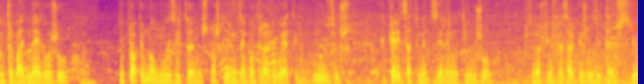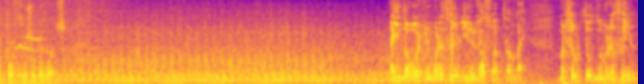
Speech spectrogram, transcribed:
o trabalho nega o jogo. Do próprio nome Lusitanos, nós poderíamos encontrar o étimo Lusus, que quer exatamente dizer em latim o jogo. Portanto, nós podíamos pensar que os lusitanos seriam o povo dos jogadores. Ainda hoje no Brasil e nos Açores também. Mas, sobretudo no Brasil,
